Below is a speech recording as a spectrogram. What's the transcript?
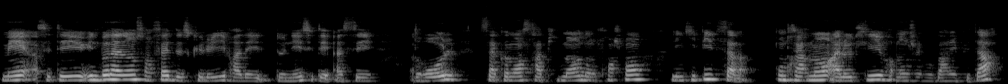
mais c'était une bonne annonce en fait de ce que le livre a donné, c'était assez drôle, ça commence rapidement, donc franchement, l'incipit ça va. Contrairement à l'autre livre dont je vais vous parler plus tard.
